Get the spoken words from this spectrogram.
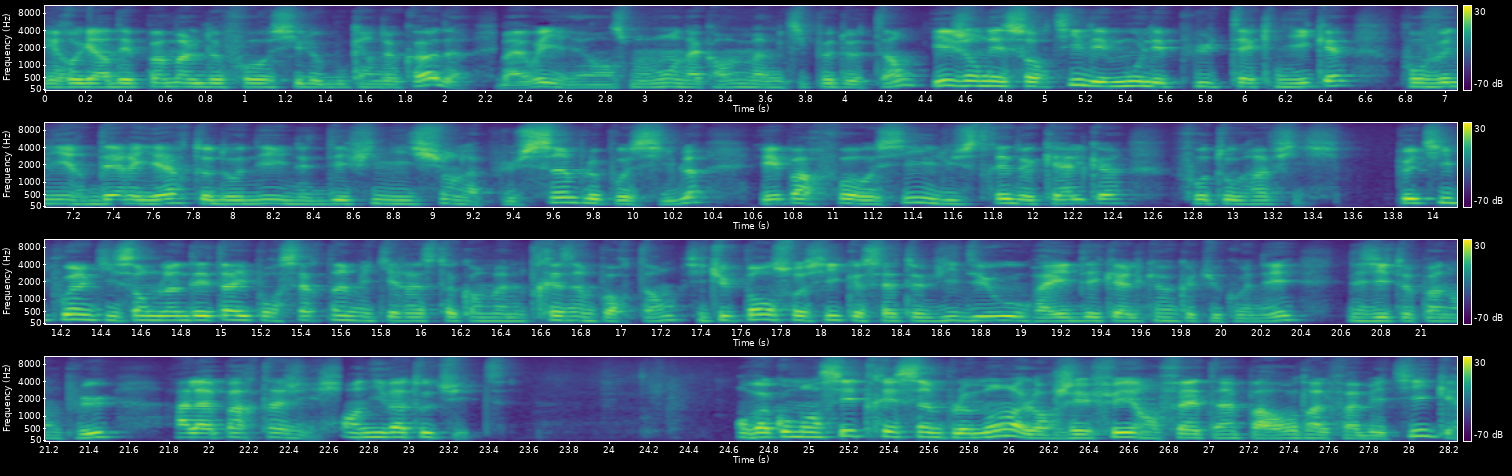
et regardé pas mal de fois aussi le bouquin de code. Bah oui, en ce moment on a un petit peu de temps. Et j'en ai sorti les mots les plus techniques pour venir derrière te donner une définition la plus simple possible et parfois aussi illustrer de quelques photographies. Petit point qui semble un détail pour certains mais qui reste quand même très important. Si tu penses aussi que cette vidéo va aider quelqu'un que tu connais, n'hésite pas non plus à la partager. On y va tout de suite. On va commencer très simplement, alors j'ai fait en fait hein, par ordre alphabétique,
